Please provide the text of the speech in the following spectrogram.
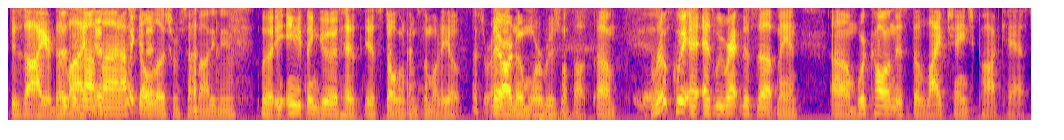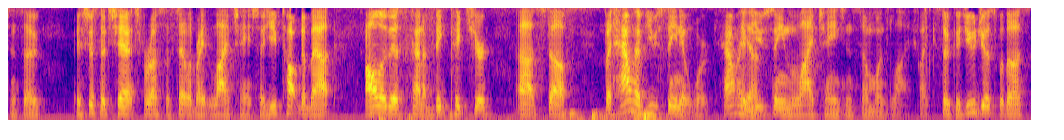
Desire, delight. Those are not mine. I stole those from somebody, man. Look, anything good has is stolen from somebody else. That's right. There are no more original thoughts. Um, Real quick, as we wrap this up, man, um, we're calling this the Life Change Podcast, and so it's just a chance for us to celebrate life change. So you've talked about all of this kind of big picture uh, stuff, but how have you seen it work? How have Yeah. you seen life change in someone's life? Like, so could you just with us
